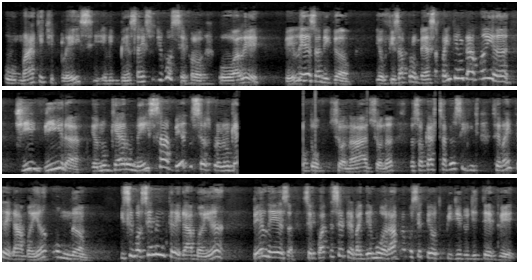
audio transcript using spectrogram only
o marketplace, ele pensa isso de você. Falou, ô Ale, beleza, amigão, eu fiz a promessa para entregar amanhã. Te vira, eu não quero nem saber dos seus problemas, não quero estou funcionando, funcionando, eu só quero saber o seguinte: você vai entregar amanhã ou não? E se você não entregar amanhã, Beleza, você pode ter certeza, vai demorar para você ter outro pedido de TV.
